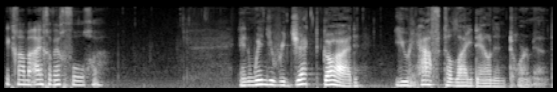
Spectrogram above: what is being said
Ik ga mijn eigen weg volgen. And when you reject God, you have to lie down in torment.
